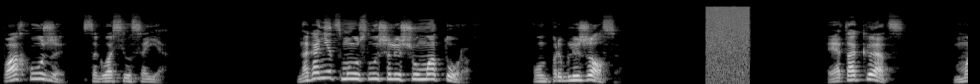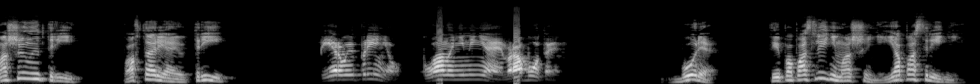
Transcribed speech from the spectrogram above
«Похоже», — согласился я. Наконец мы услышали шум моторов. Он приближался. «Это Кац. Машины три. Повторяю, три». «Первый принял. Планы не меняем, работаем». «Боря, ты по последней машине, я по средней.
